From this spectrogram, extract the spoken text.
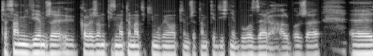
czasami wiem, że koleżanki z matematyki mówią o tym, że tam kiedyś nie było zera, albo że e,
